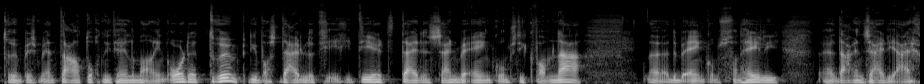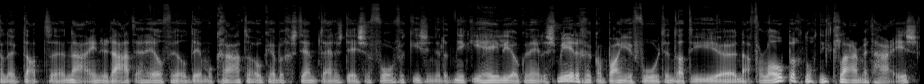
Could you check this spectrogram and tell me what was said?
Trump is mentaal toch niet helemaal in orde. Trump die was duidelijk geïrriteerd tijdens zijn bijeenkomst, die kwam na uh, de bijeenkomst van Haley. Uh, daarin zei hij eigenlijk dat, uh, nou inderdaad, er heel veel democraten ook hebben gestemd tijdens deze voorverkiezingen. Dat Nikki Haley ook een hele smerige campagne voert en dat hij nou, voorlopig nog niet klaar met haar is.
